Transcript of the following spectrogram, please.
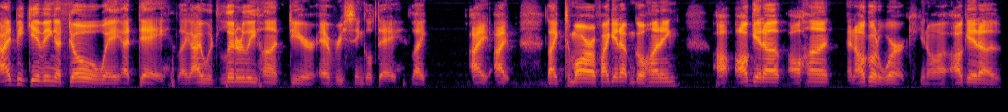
i'd be giving a doe away a day. Like i would literally hunt deer every single day. Like i i like tomorrow if i get up and go hunting i'll, I'll get up i'll hunt and i'll go to work. You know I'll- get a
